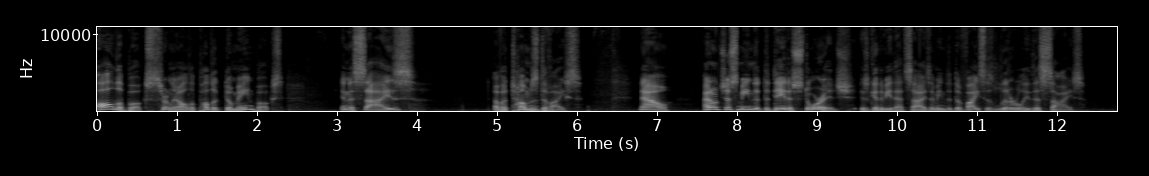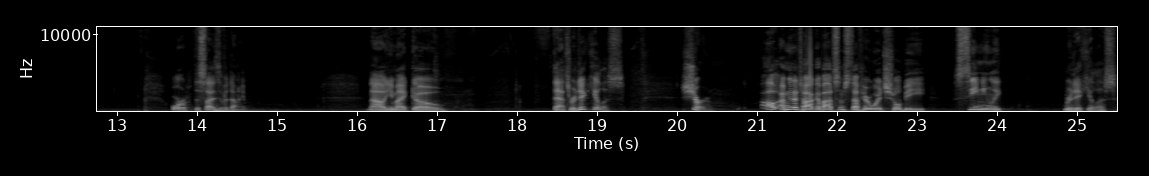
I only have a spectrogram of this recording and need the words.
all the books, certainly all the public domain books, in the size of a Tums device. Now, I don't just mean that the data storage is going to be that size. I mean, the device is literally this size, or the size of a dime. Now, you might go, that's ridiculous. Sure. i am going to talk about some stuff here which will be seemingly ridiculous,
